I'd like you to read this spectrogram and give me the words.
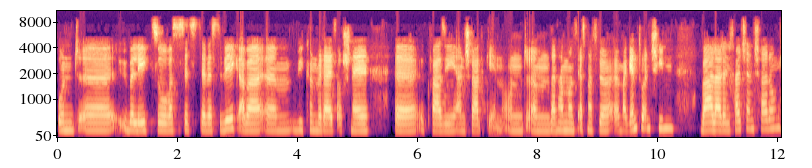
und überlegt, so, was ist jetzt der beste Weg, aber ähm, wie können wir da jetzt auch schnell äh, quasi an den Start gehen. Und ähm, dann haben wir uns erstmal für äh, Magento entschieden. War leider die falsche Entscheidung,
